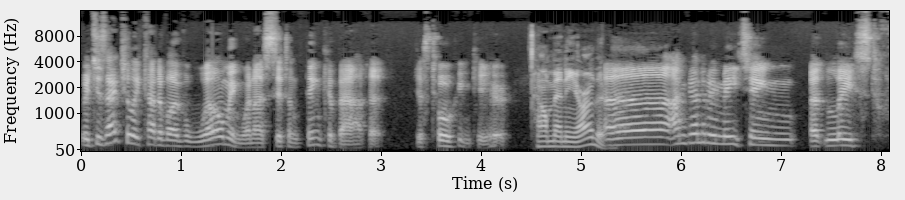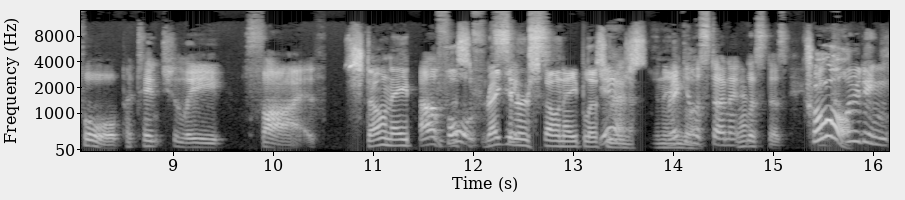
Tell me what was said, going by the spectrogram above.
which is actually kind of overwhelming when I sit and think about it, just talking to you. How many are there? Uh, I'm going to be meeting at least four, potentially five. Stone Ape. Oh, four, regular six. Stone Ape listeners in Regular. Stone Ape Yeah. listeners. Cool. Including,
